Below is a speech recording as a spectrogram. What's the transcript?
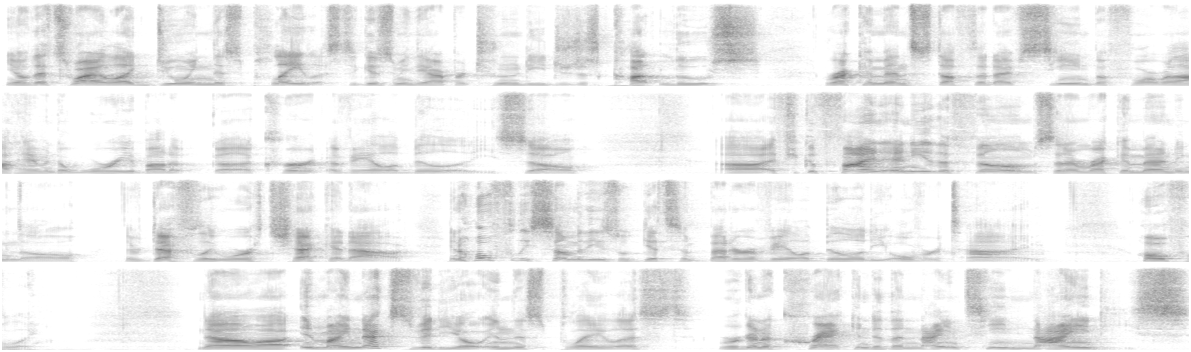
you know, that's why I like doing this playlist. It gives me the opportunity to just cut loose, recommend stuff that I've seen before without having to worry about a, a current availability. So, uh, if you could find any of the films that I'm recommending, though, they're definitely worth checking out. And hopefully, some of these will get some better availability over time. Hopefully. Now, uh, in my next video in this playlist, we're going to crack into the 1990s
